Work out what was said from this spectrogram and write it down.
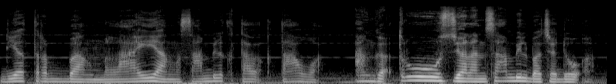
dia terbang melayang sambil ketawa-ketawa. Angga terus jalan sambil baca doa.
